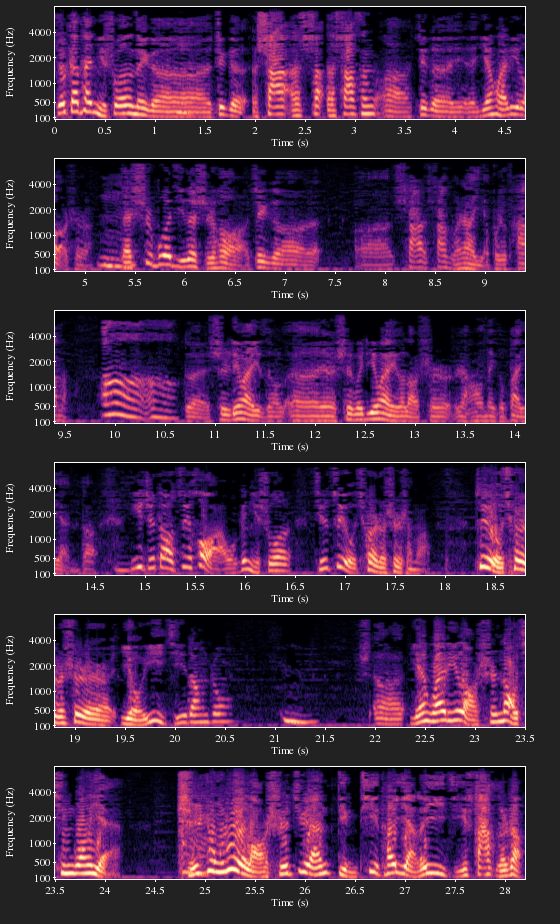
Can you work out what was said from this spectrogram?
就刚才你说的那个这个沙沙沙僧啊，这个严怀礼老师在试播集的时候，这个呃沙沙和尚也不是他呢。哦哦，对，是另外一种，呃，是为另外一个老师，然后那个扮演的，一直到最后啊，我跟你说，其实最有趣的是什么？最有趣的是有一集当中，嗯，呃，严怀礼老师闹青光眼，池仲瑞老师居然顶替他演了一集沙和尚。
